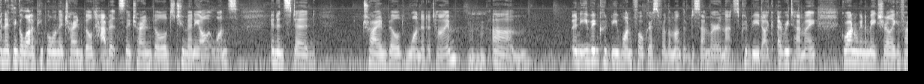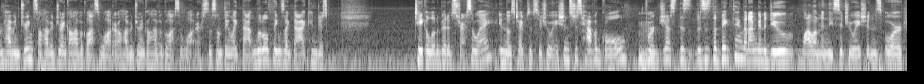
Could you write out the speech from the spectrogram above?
And I think a lot of people, when they try and build habits, they try and build too many all at once, and instead try and build one at a time. Um, and even could be one focus for the month of December, and that could be like every time I go out, I'm going to make sure like if I'm having drinks, I'll have a drink, I'll have a glass of water, I'll have a drink, I'll have a glass of water. So something like that, little things like that can just take a little bit of stress away in those types of situations. Just have a goal for mm-hmm. just this this is the big thing that i'm going to do while i'm in these situations or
